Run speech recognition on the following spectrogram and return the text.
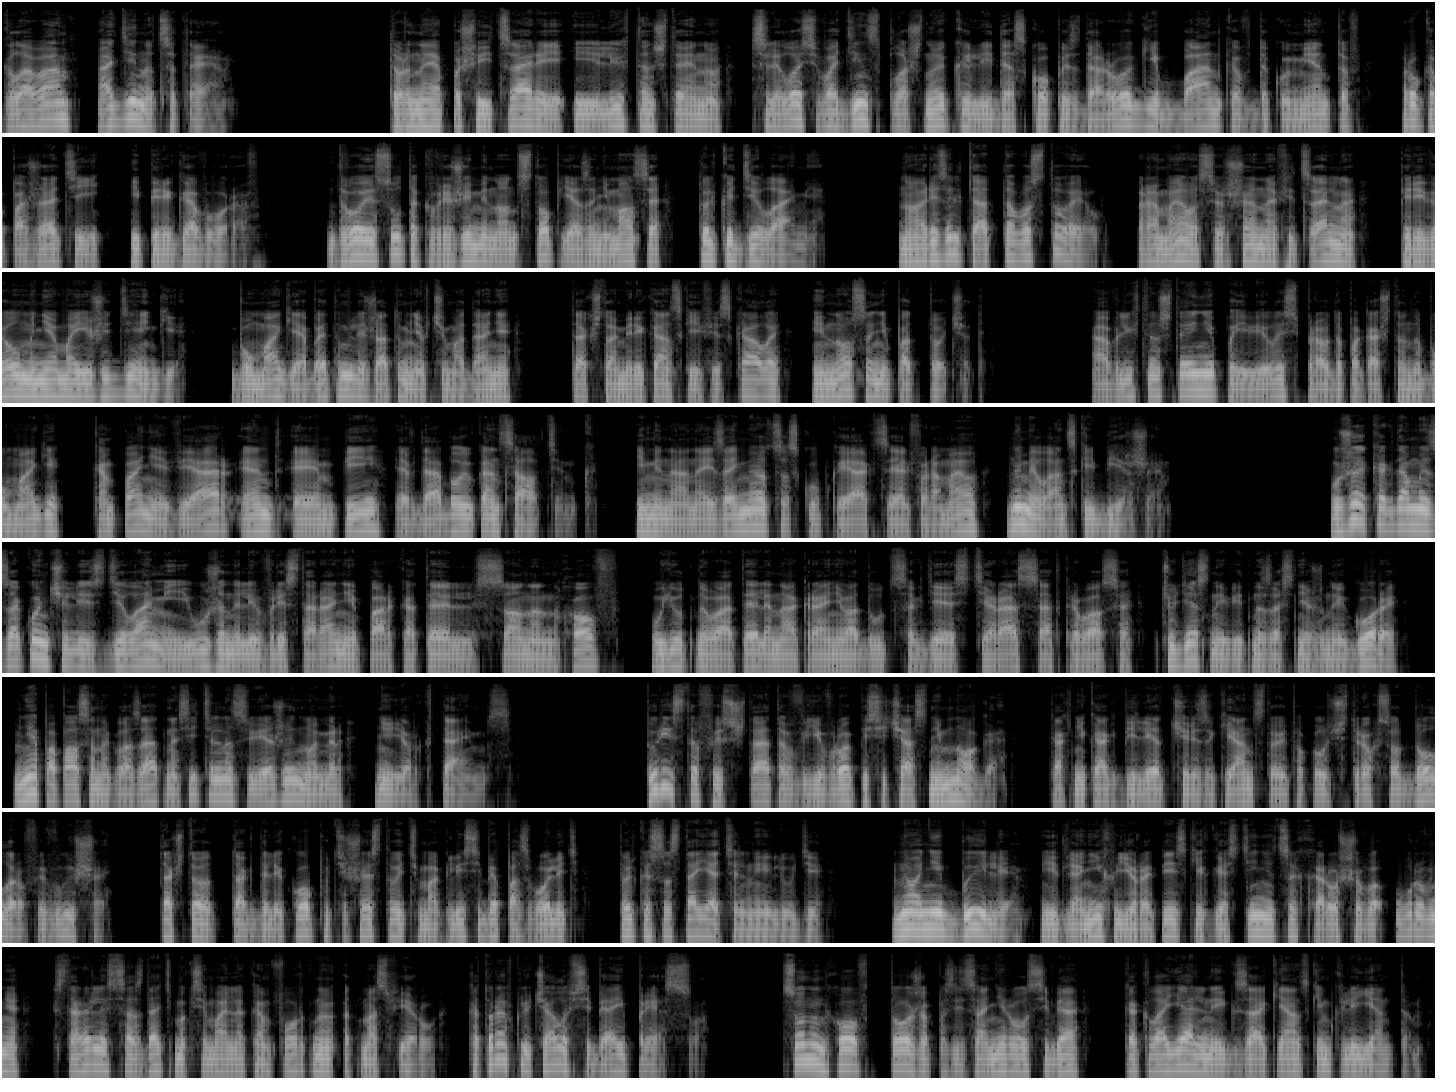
Глава 11. Турне по Швейцарии и Лихтенштейну слилось в один сплошной калейдоскоп из дороги, банков, документов, рукопожатий и переговоров. Двое суток в режиме нон-стоп я занимался только делами. Но результат того стоил. Ромео совершенно официально перевел мне мои же деньги. Бумаги об этом лежат у меня в чемодане, так что американские фискалы и носа не подточат. А в Лихтенштейне появилась, правда пока что на бумаге, компания VR and AMP FW Consulting. Именно она и займется скупкой акций Альфа-Ромео на миланской бирже. Уже когда мы закончили с делами и ужинали в ресторане парк-отель Соненхоф, уютного отеля на окраине Вадуца, где с террасы открывался чудесный вид на заснеженные горы, мне попался на глаза относительно свежий номер «Нью-Йорк Таймс». Туристов из Штатов в Европе сейчас немного. Как-никак билет через океан стоит около 400 долларов и выше. Так что так далеко путешествовать могли себе позволить только состоятельные люди. Но они были, и для них в европейских гостиницах хорошего уровня старались создать максимально комфортную атмосферу, которая включала в себя и прессу. Соненхоф тоже позиционировал себя как лояльный к заокеанским клиентам,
